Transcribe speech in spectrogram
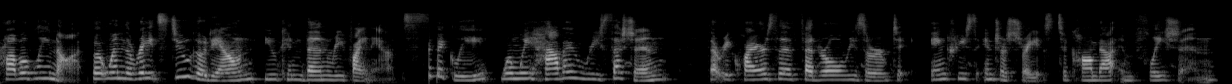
Probably not. But when the rates do go down, you can then refinance. Typically, when we have a recession that requires the Federal Reserve to increase interest rates to combat inflation,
